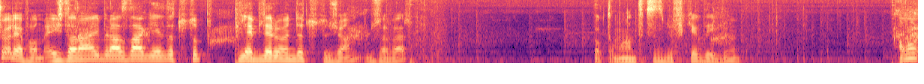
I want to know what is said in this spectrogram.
Şöyle yapalım. Ejderhayı biraz daha geride tutup plebleri önde tutacağım bu sefer. Çok da mantıksız bir fikir değil değil mi? Ama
